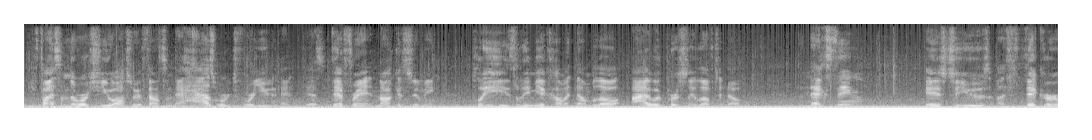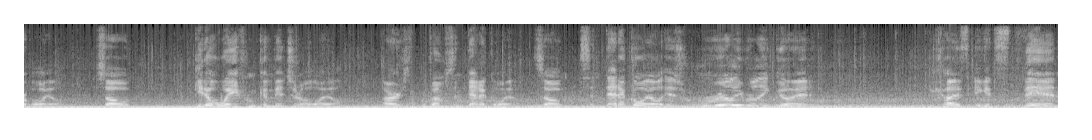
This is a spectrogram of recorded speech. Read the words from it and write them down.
If you find something that works for you, also if you found something that has worked for you and is different, not consuming, please leave me a comment down below. I would personally love to know. The next thing is to use a thicker oil. So get away from conventional oil or from synthetic oil. So synthetic oil is really, really good because it gets thin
